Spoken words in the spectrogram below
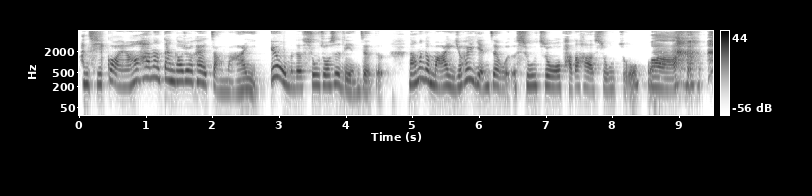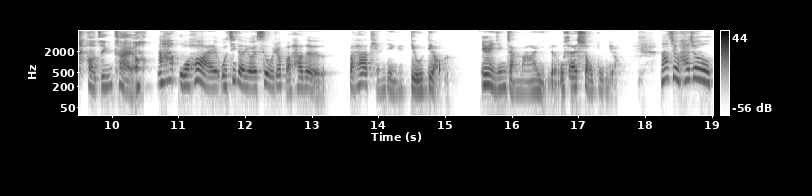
很奇怪。然后他那蛋糕就会开始长蚂蚁，因为我们的书桌是连着的，然后那个蚂蚁就会沿着我的书桌爬到他的书桌。哇，好精彩哦！然后我后来我记得有一次，我就把他的把他的甜点给丢掉了，因为已经长蚂蚁了，我实在受不了。然后结果他就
